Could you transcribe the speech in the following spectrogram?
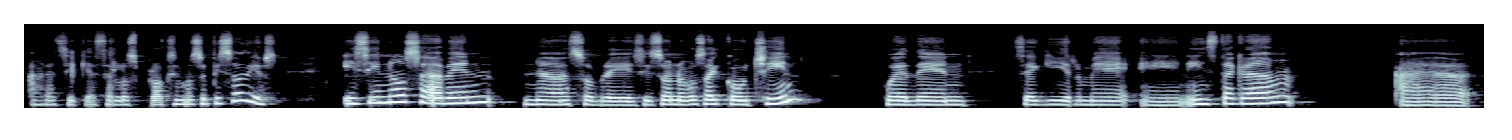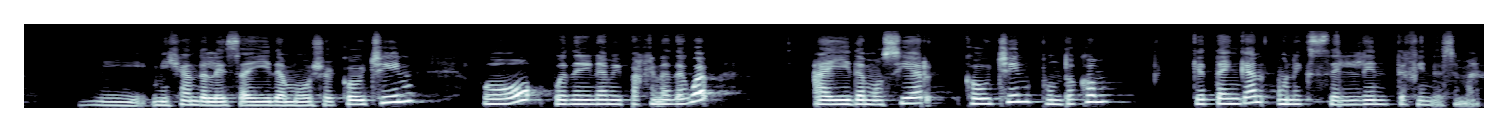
ahora sí que hacer los próximos episodios. Y si no saben nada sobre si son nuevos al coaching, pueden seguirme en Instagram. Ah, mi, mi handle es Aida Mosher Coaching o pueden ir a mi página de web aidamosiercoaching.com. Que tengan un excelente fin de semana.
